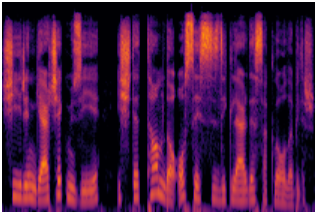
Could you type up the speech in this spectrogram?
şiirin gerçek müziği işte tam da o sessizliklerde saklı olabilir.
